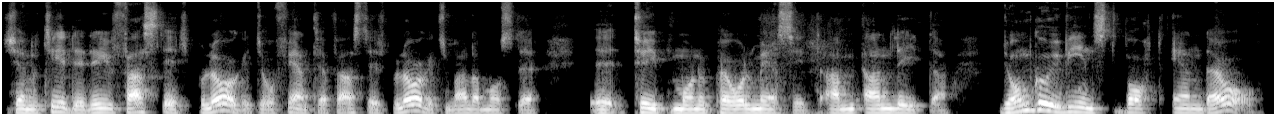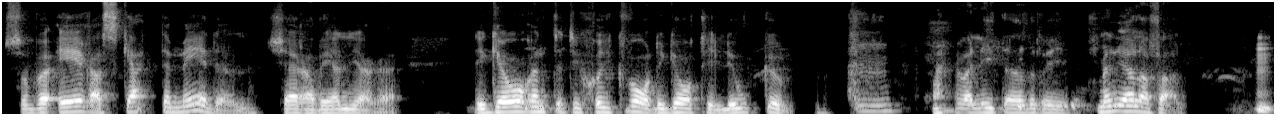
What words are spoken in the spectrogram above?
känner till det, det är ju fastighetsbolaget, det offentliga fastighetsbolaget som alla måste eh, typ monopolmässigt an, anlita. De går ju vinst vartenda år. Så era skattemedel, kära väljare, det går inte till sjukvård, det går till Lokum. Mm. Det var lite överdrivet, men i alla fall. Mm.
